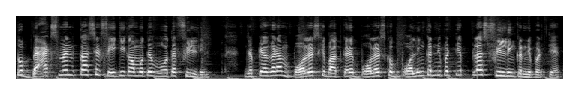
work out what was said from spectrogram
तो बैट्समैन का सिर्फ़ एक ही काम होता है वो होता है फील्डिंग जबकि अगर हम बॉलर्स की बात करें बॉलर्स को बॉलिंग करनी पड़ती है प्लस फील्डिंग करनी पड़ती है।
